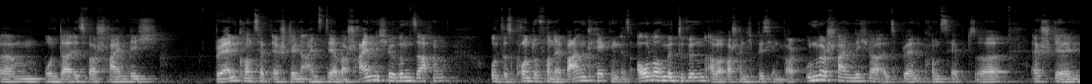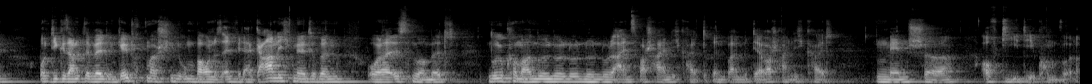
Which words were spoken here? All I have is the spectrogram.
Ähm, und da ist wahrscheinlich Brandkonzept erstellen eins der wahrscheinlicheren Sachen. Und das Konto von der Bank hacken ist auch noch mit drin, aber wahrscheinlich ein bisschen unwahrscheinlicher als Brandkonzept äh, erstellen. Und die gesamte Welt in Gelddruckmaschinen umbauen ist entweder gar nicht mehr drin oder ist nur mit 0,00001 Wahrscheinlichkeit drin, weil mit der Wahrscheinlichkeit ein Mensch äh, auf die Idee kommen würde.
